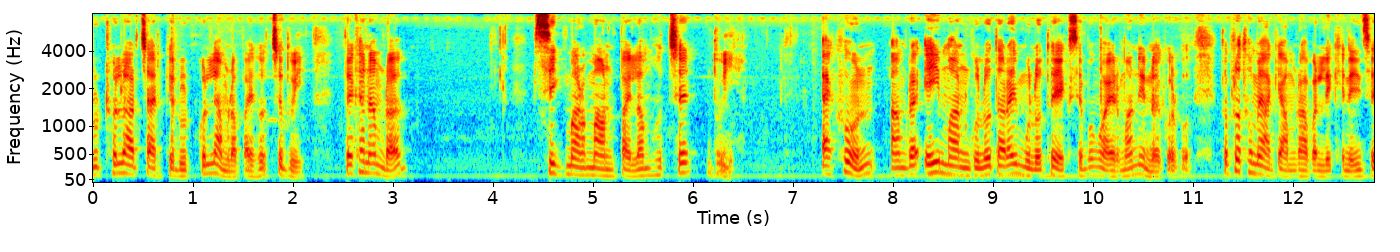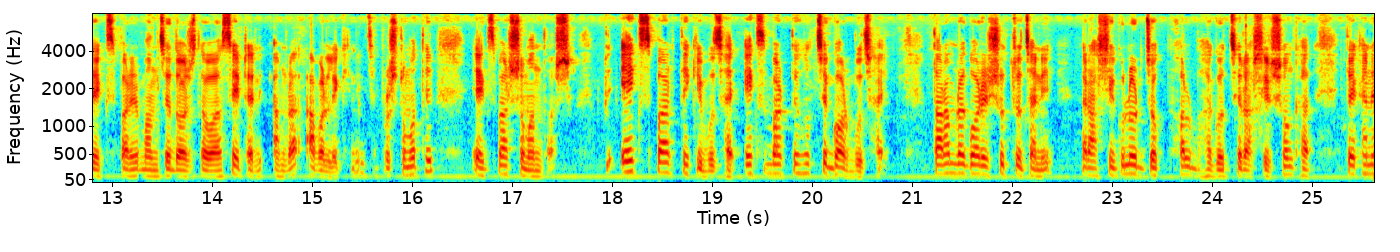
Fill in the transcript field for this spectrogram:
রুট হলো আর চারকে রুট করলে আমরা পাই হচ্ছে দুই। তো এখানে আমরা সিগমার মান পাইলাম হচ্ছে দুই। এখন আমরা এই মানগুলো দ্বারাই মূলত এক্স এবং ওয়ের মান নির্ণয় করব। তো প্রথমে আগে আমরা আবার লিখে নিই যে এক্স বারের মান যে দশ দেওয়া আছে, এটা আমরা আবার লিখে নিই যে প্রশ্ন মধ্যে এক্স বার সমান দশ। তো এক্স বারতে কী বোঝায়? এক্স বারতে হচ্ছে গড় বোঝায়। তার আমরা গড়ের সূত্র জানি, রাশিগুলোর যোগফল ভাগ হচ্ছে রাশির সংখ্যা। তো এখানে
